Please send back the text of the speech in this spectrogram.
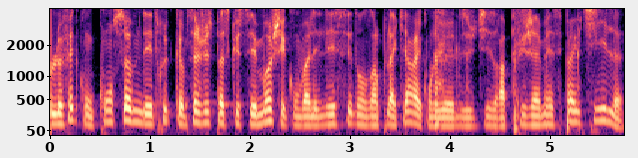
le fait qu'on consomme des trucs comme ça juste parce que c'est moche et qu'on va les laisser dans un placard et qu'on les, les utilisera plus jamais. C'est pas utile.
